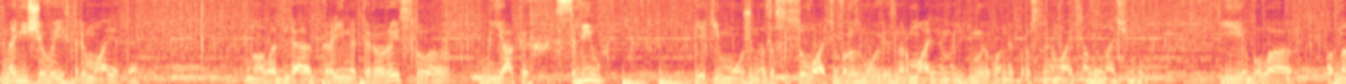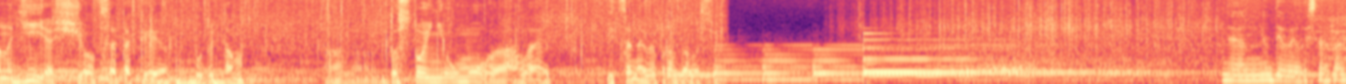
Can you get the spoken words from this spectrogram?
Навіщо ви їх тримаєте? Ну, але для країни-терористу ніяких слів, які можна застосувати в розмові з нормальними людьми, вони просто не мають там значення. І була одна надія, що все-таки будуть там достойні умови, але і це не виправдалося. Не, не дивились, на жаль.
